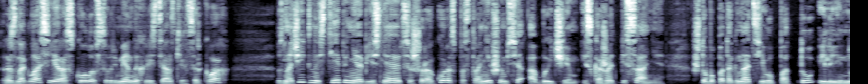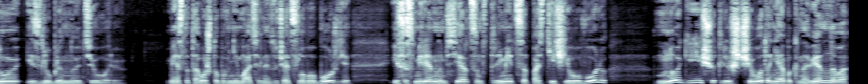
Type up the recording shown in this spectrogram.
Разногласия и расколы в современных христианских церквах в значительной степени объясняются широко распространившимся обычаем искажать Писание, чтобы подогнать его под ту или иную излюбленную теорию. Вместо того, чтобы внимательно изучать Слово Божье и со смиренным сердцем стремится постичь его волю, многие ищут лишь чего-то необыкновенного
